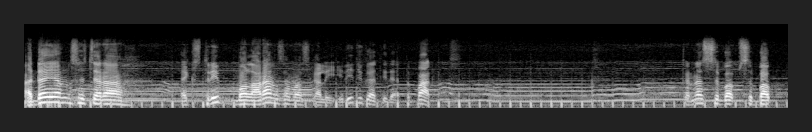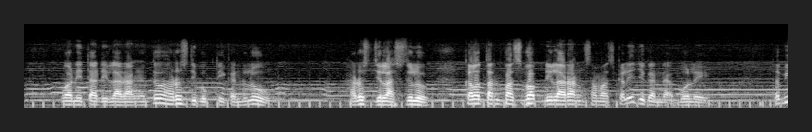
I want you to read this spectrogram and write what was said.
Ada yang secara ekstrim melarang sama sekali. Ini juga tidak tepat. Karena sebab-sebab wanita dilarang itu harus dibuktikan dulu. Harus jelas dulu. Kalau tanpa sebab dilarang sama sekali juga tidak boleh. Tapi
